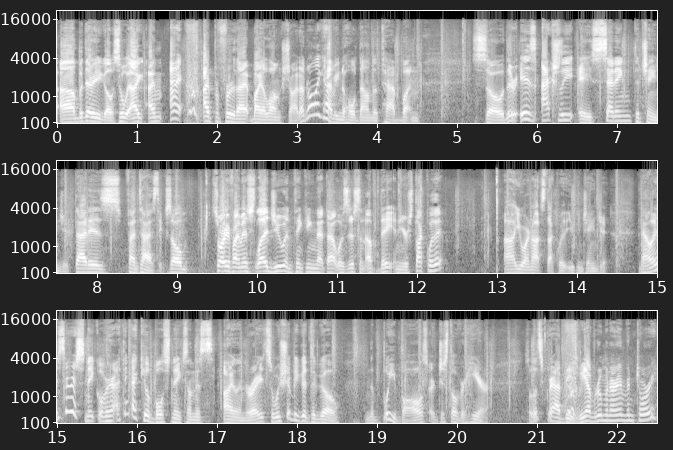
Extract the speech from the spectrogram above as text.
Uh, but there you go. So I I'm, I I prefer that by a long shot. I don't like having to hold down the tab button. So there is actually a setting to change it. That is fantastic. So sorry if I misled you in thinking that that was just an update and you're stuck with it. Uh, you are not stuck with it. You can change it. Now, is there a snake over here? I think I killed both snakes on this island, right? So we should be good to go. And the buoy balls are just over here. So let's grab these. We have room in our inventory?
